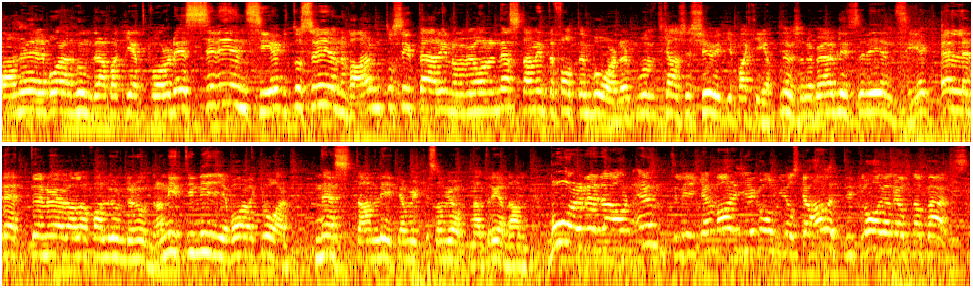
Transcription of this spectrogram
Ja, nu är det bara 100 paket kvar och det är svinsegt och svinvarmt att sitta här inne och vi har nästan inte fått en border på kanske 20 paket nu så nu börjar det bli svinsegt. Helvete, nu är vi i alla fall under 100. 99 bara kvar. Nästan lika mycket som vi öppnat redan. Border down äntligen! Varje gång jag ska alltid klaga när jag öppnar packs.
